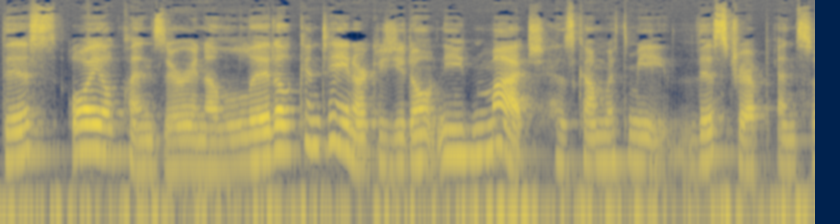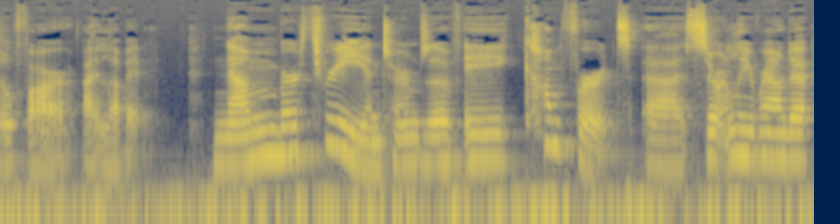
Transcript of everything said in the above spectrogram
this oil cleanser in a little container, because you don't need much, has come with me this trip, and so far I love it. Number three, in terms of a comfort, uh, certainly around a, uh,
